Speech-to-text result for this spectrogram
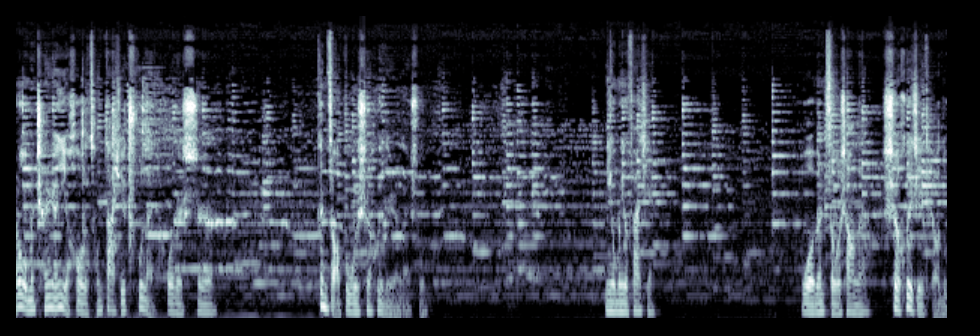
而我们成人以后，从大学出来，或者是更早步入社会的人来说，你有没有发现？我们走上了社会这条路，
